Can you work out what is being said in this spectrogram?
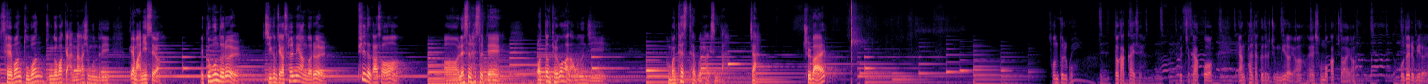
세 번, 두 번 정도밖에 안 나가신 분들이 꽤 많이 있어요. 그분들을 지금 제가 설명한 거를 필드 가서 어, 레슨을 했을 때 어떤 결과가 나오는지 한번 테스트 해보도록 하겠습니다. 자, 출발. 손 들고 더 가까이서 요 그렇죠. 갖고 양팔 다 그대로 쭉 밀어요. 예, 손목각 좋아요. 그대로 밀어요.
